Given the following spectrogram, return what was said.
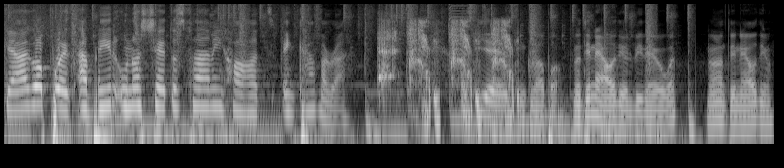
¿Qué hago? Pues abrir unos chetos Flaming Hot en cámara. Así es, un globo. No tiene audio el video, what? No, no tiene audio.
